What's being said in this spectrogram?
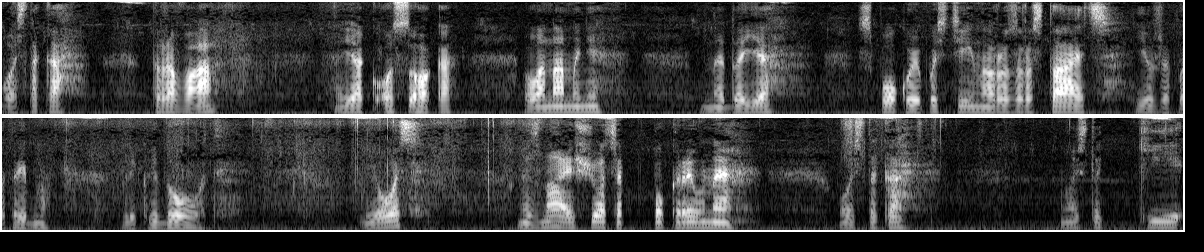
Ось така трава, як осока. Вона мені не дає спокою, постійно розростається. Її вже потрібно ліквідовувати. І ось не знаю, що це покривне. Ось така. Ось такі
